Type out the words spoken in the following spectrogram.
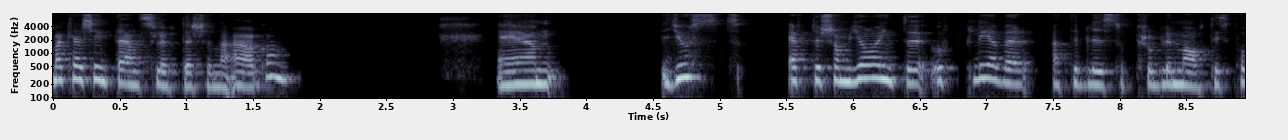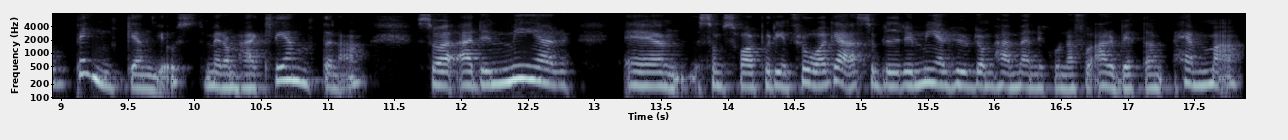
Man kanske inte ens sluter sina ögon. Ehm, just eftersom jag inte upplever att det blir så problematiskt på bänken just med de här klienterna så är det mer eh, som svar på din fråga så blir det mer hur de här människorna får arbeta hemma.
